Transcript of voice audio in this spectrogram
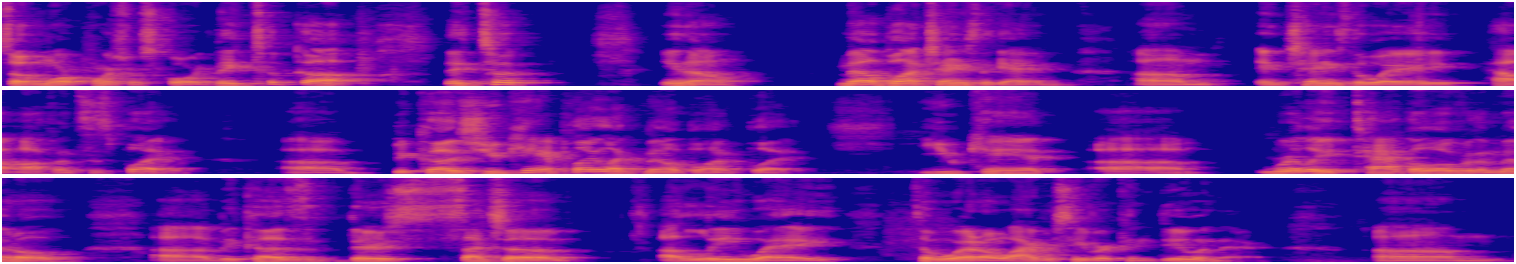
so more points were scored. They took up, they took, you know, Mel Blount changed the game um, and changed the way how offenses played uh, because you can't play like Mel Blount played. You can't uh, really tackle over the middle uh, because there's such a, a leeway to what a wide receiver can do in there. Um,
